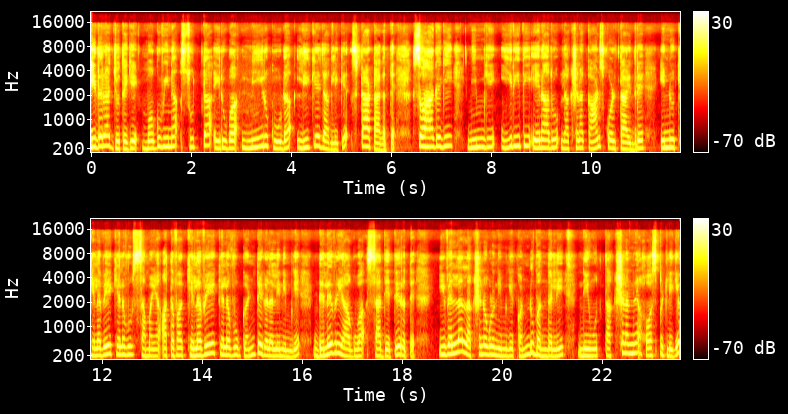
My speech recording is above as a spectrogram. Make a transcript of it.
ಇದರ ಜೊತೆಗೆ ಮಗುವಿನ ಸುತ್ತ ಇರುವ ನೀರು ಕೂಡ ಲೀಕೇಜ್ ಆಗಲಿಕ್ಕೆ ಸ್ಟಾರ್ಟ್ ಆಗುತ್ತೆ. ಸೊ ಹಾಗಾಗಿ ನಿಮಗೆ ಈ ರೀತಿ ಏನಾದರೂ ಲಕ್ಷಣ ಕಾಣಿಸ್ಕೊಳ್ತಾ ಇದ್ದರೆ ಇನ್ನು ಕೆಲವೇ ಕೆಲವು ಸಮಯ ಅಥವಾ ಕೆಲವೇ ಕೆಲವು ಗಂಟೆಗಳಲ್ಲಿ ನಿಮಗೆ ಡೆಲಿವರಿ ಆಗುವ ಸಾಧ್ಯತೆ ಇರುತ್ತೆ. ಇವೆಲ್ಲ ಲಕ್ಷಣಗಳು ನಿಮಗೆ ಕಂಡು ಬಂದಲ್ಲಿ ನೀವು ತಕ್ಷಣವೇ ಹಾಸ್ಪಿಟ್ಲಿಗೆ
